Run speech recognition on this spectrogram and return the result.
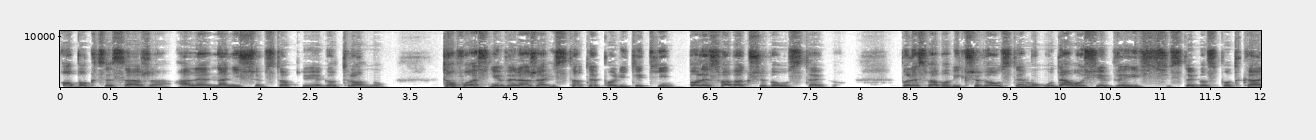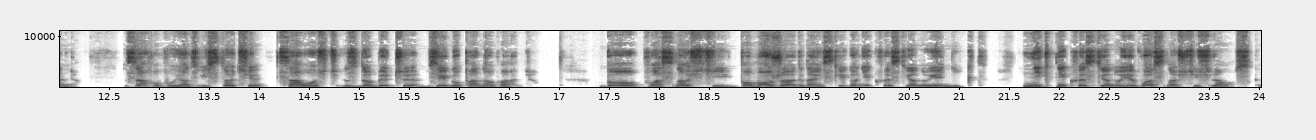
obok cesarza, ale na niższym stopniu jego tronu, to właśnie wyraża istotę polityki Bolesława Krzywoustego. Bolesławowi Krzywoustemu udało się wyjść z tego spotkania, zachowując w istocie całość zdobyczy z jego panowania, bo własności Pomorza Gdańskiego nie kwestionuje nikt. Nikt nie kwestionuje własności Śląska.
